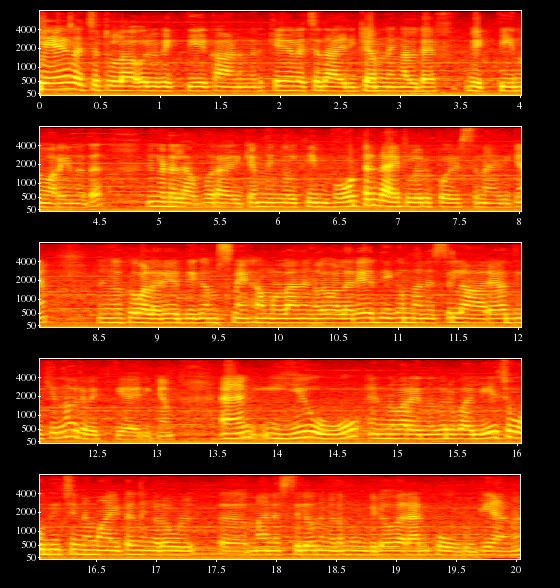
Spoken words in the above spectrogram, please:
കെ വെച്ചിട്ടുള്ള ഒരു വ്യക്തിയെ കാണുന്നത് കെ വെച്ചതായിരിക്കാം നിങ്ങളുടെ വ്യക്തി എന്ന് പറയുന്നത്. നിങ്ങളുടെ ലവർ ആയിരിക്കാം നിങ്ങൾക്ക് ഇമ്പോർട്ടന്റ് ആയിട്ടുള്ള ഒരു പേഴ്സൺ ആയിരിക്കാം. നിങ്ങൾക്ക് വളരെയധികം സ്നേഹമുള്ള നിങ്ങൾ വളരെയധികം മനസ്സിൽ ആരാധിക്കുന്ന ഒരു വ്യക്തിയായിരിക്കാം ആൻഡ് യു എന്ന് പറയുന്നത് ഒരു വലിയ ചോദ്യചിഹ്നമായിട്ട് നിങ്ങളുടെ മനസ്സിലോ നിങ്ങളുടെ മുമ്പിലോ വരാൻ പോവുകയാണ്.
